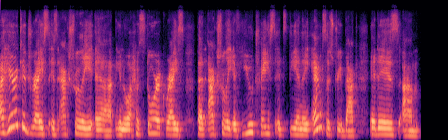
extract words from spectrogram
A heritage rice is actually a, you know a historic rice that actually if you trace its dna ancestry back it is um,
